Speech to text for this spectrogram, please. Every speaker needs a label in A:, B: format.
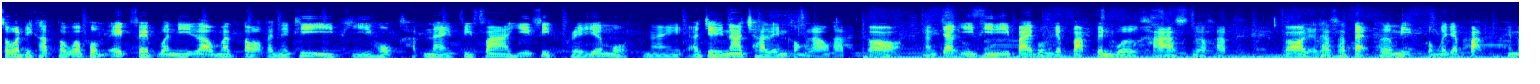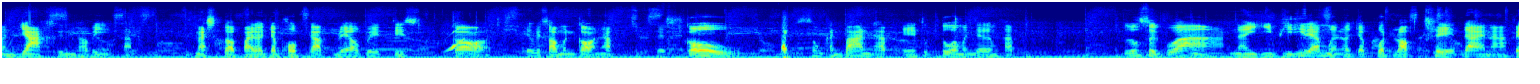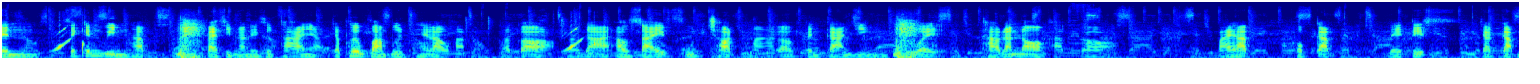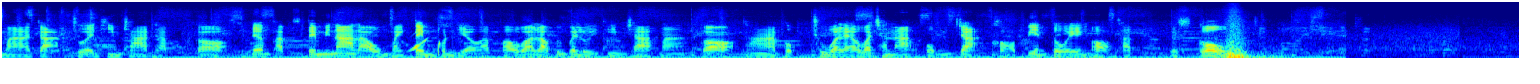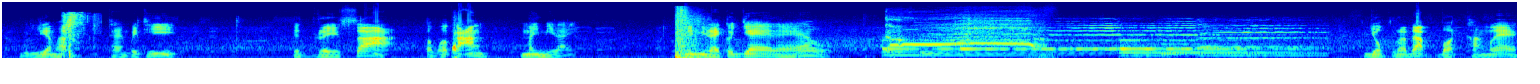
A: สวัสดีครับพบกับผม x f e b วันนี้เรามาต่อกันในที่ EP 6 ครับ ใน FIFA 20 Player Mode ใน Argentina Challenge ของเราครับ ก็หลังจาก EP นี้ไปผมจะปรับเป็น World Class แล้วครับ ก็เดี๋ยวถ้าสแตทเพิ่มอีก ผมก็จะปรับให้มันยากขึ้นเข้าไปอีกครับ แมตช์ต่อไปเราจะพบกับ Real Betis ก็เดี๋ยวไปซ้อมกันก่อนครับ let's go ส่งกันบ้านครับ A ทุกตัวเหมือนเดิมครับ รู้สึกว่าใน EP ที่แล้วเหมือนเราจะปลดล็อกเทรดได้นะ เป็น second win ครับ ใน 80 นาทีสุดท้ายเนี่ย จะเพิ่มความอึดให้เราครับ แล้วก็เราได้เอาไซส์ฟูดช็อตมาก็เป็นการยิงด้วยเท้าด้านนอกครับ ก็ ไปครับ พบกับเบติสจะกลับมาจากช่วยทีมชาติครับ ก็เดิมครับสเตมิน่าเราไม่เต็มคนเดียวครับ เพราะว่าเราเพิ่งไปลุยทีมชาติมา ก็ถ้าผมชัวร์แล้วว่าชนะผมจะขอเปลี่ยนตัวเองออกครับ let's go วิลเลียมครับ แทงไปที่เปเรซ่าตบเข้ากลาง ไม่มีอะไร ไม่มีอะไรก็แย่แล้ว ยกระดับบอทครั้งแรก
